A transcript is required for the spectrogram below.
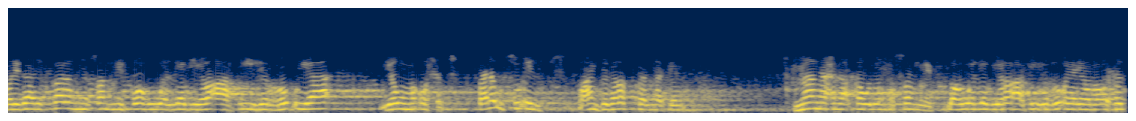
ولذلك قال المصنف وهو الذي رأى فيه الرؤيا يوم أحد. فلو سئلت وأنت درست المتن ما معنى قول المصنف وهو الذي رأى فيه الرؤيا يوم أحد؟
